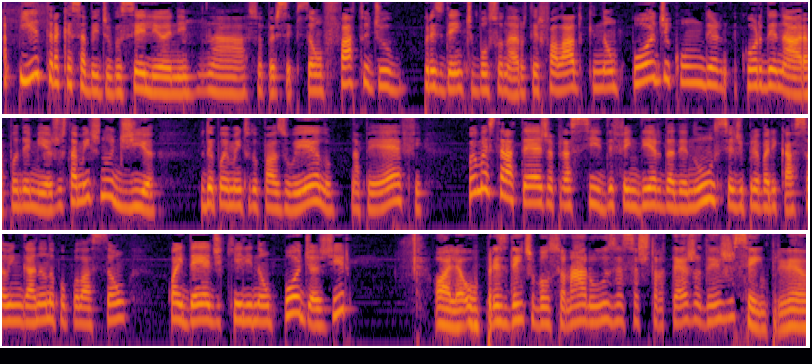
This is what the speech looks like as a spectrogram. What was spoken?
A Pietra quer saber de você, Eliane, na sua percepção, o fato de o presidente Bolsonaro ter falado que não pôde coordenar a pandemia justamente no dia do depoimento do Pazuello, na PF, foi uma estratégia para se defender da denúncia de prevaricação enganando a população com a ideia de que ele não pôde agir? Olha, o presidente Bolsonaro usa essa estratégia desde sempre, né?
